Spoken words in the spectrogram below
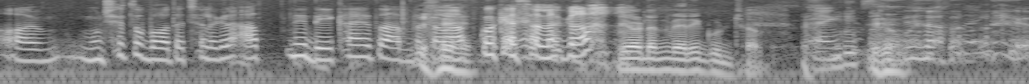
और मुझे तो बहुत अच्छा लग रहा है आपने देखा है तो आप बताओ yeah. आपको कैसा लगा you have done very good job thank you thank you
